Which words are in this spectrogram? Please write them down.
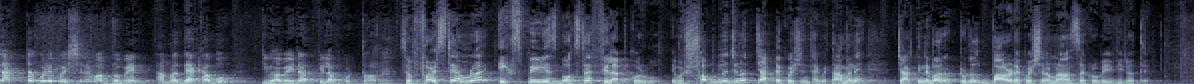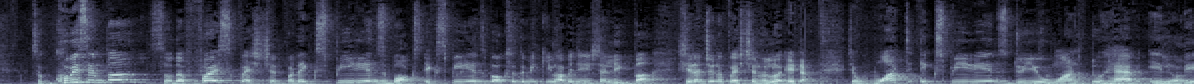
চারটা করে কোয়েশ্চেনের মাধ্যমে আমরা দেখাবো কীভাবে এটা ফিল আপ করতে হবে। সো ফার্স্টে আমরা এক্সপিরিয়েন্স বক্সটা ফিল আপ করব। এবং সবগুলোর জন্য চারটা কোয়েশ্চেন থাকবে। তার মানে চার তিনে বারো টোটাল বারোটা কোয়েশ্চেন আমরা আনসার করব এই ভিডিওতে সো খুবই simple so the first question for the experience box experience বক্সে তুমি কীভাবে জিনিসটা লিখবা? সেটার জন্য কোয়েশ্চেন হলো এটা। যে what experience do you want to have in the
